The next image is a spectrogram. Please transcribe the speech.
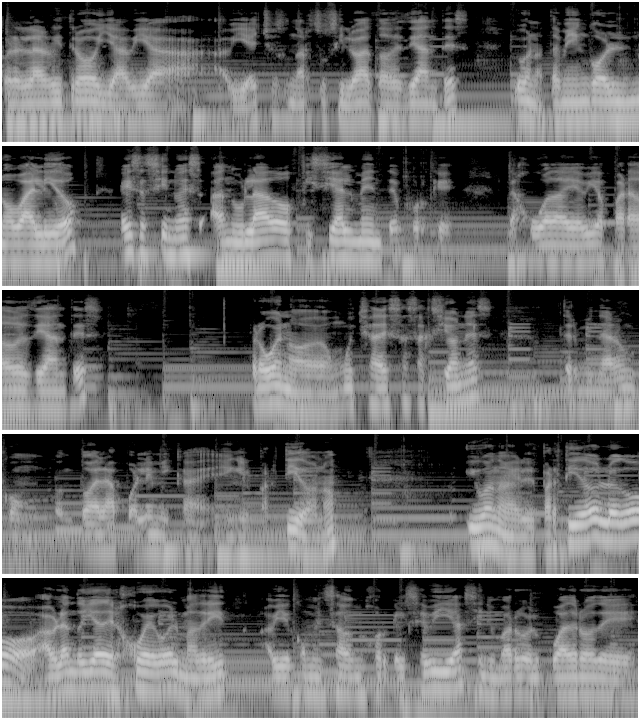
pero el árbitro ya había, había hecho sonar su silbato desde antes y bueno, también gol no válido ese sí no es anulado oficialmente porque la jugada ya había parado desde antes. Pero bueno, muchas de esas acciones terminaron con, toda la polémica en el partido, ¿no? Y bueno, el partido, luego hablando ya del juego, el Madrid había comenzado mejor que el Sevilla, sin embargo el cuadro de,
